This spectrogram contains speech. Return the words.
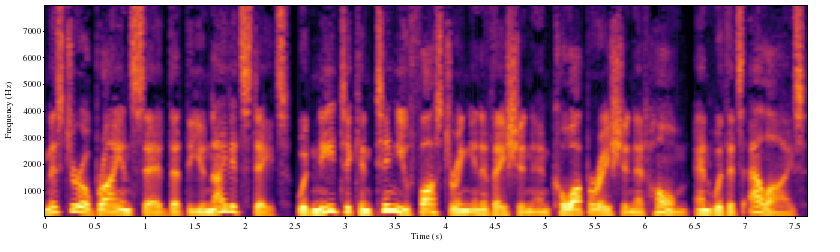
Mr. O'Brien said that the United States would need to continue fostering innovation and cooperation at home and with its allies,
